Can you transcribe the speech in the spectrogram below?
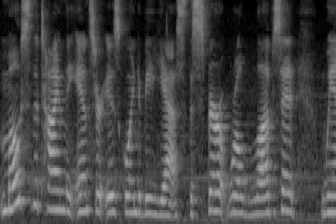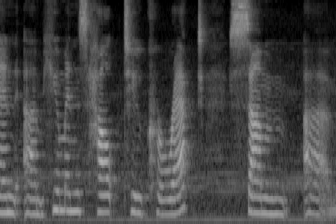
Most of the time, the answer is going to be yes. The spirit world loves it when um, humans help to correct some um,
